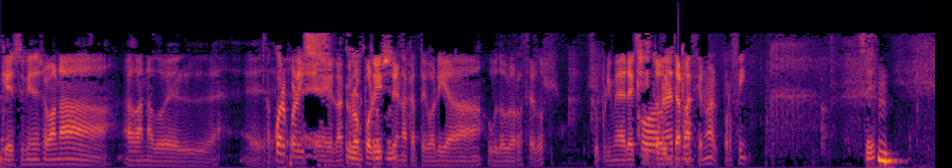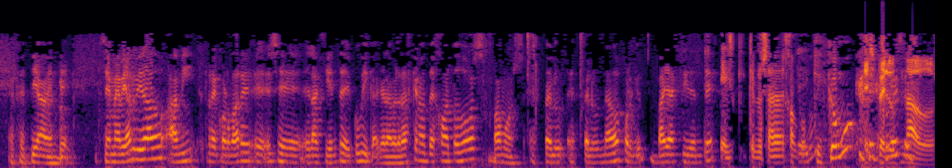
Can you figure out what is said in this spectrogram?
que este fin de semana ha ganado el, eh, Acrópolis. el Acrópolis El Acrópolis. en la categoría WRC2. Su primer éxito Correcto. internacional, por fin. Sí. Efectivamente. Se me había olvidado a mí recordar e- ese, el accidente de Kubica, que la verdad es que nos dejó a todos, vamos, espelu- espeluznados porque vaya accidente. Es que, que nos ha dejado. ¿Qué, ¿Cómo? Espeluznados.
